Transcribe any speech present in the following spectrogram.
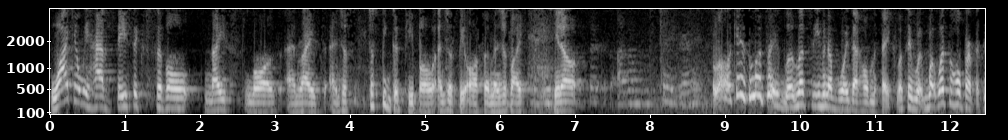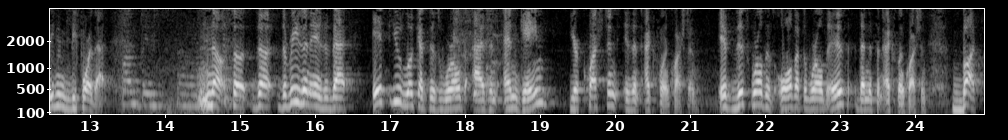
Why can't we have basic civil, nice laws and rights and just, just be good people and just be awesome and just like, you know, Fix Adam's mistake, right? Well, okay, so let's say, let's even avoid that whole mistake. Let's say, what, what's the whole purpose, even before that? Um, No, so the, the reason is, is that if you look at this world as an end game, your question is an excellent question. If this world is all that the world is, then it's an excellent question. But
